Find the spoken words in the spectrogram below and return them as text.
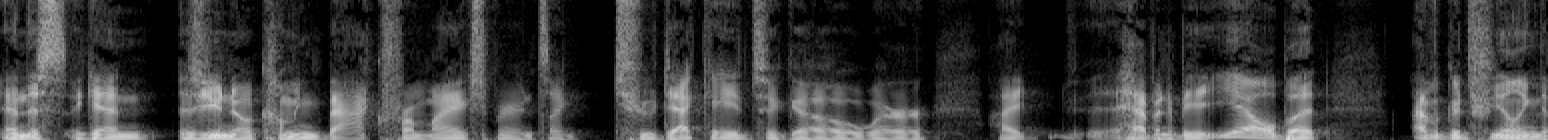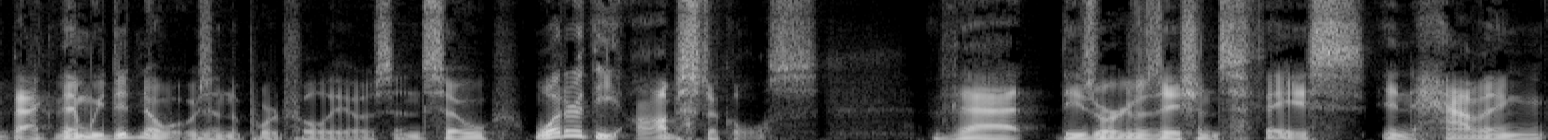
And this, again, as you know, coming back from my experience like two decades ago, where I happened to be at Yale, but I have a good feeling that back then we did know what was in the portfolios. And so, what are the obstacles that these organizations face in having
